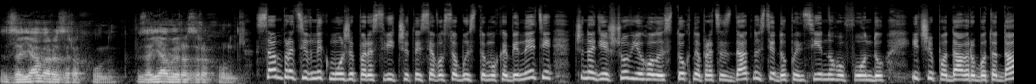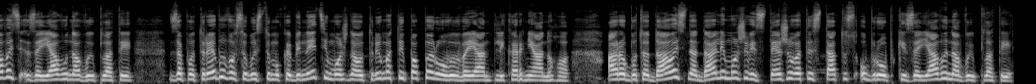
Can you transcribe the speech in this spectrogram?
заява розрахунок, заяви розрахунки. Сам працівник може пересвідчитися в особистому кабінеті, чи надійшов його листок непрацездатності до пенсійного фонду і чи подав роботодавець заяву на виплати. За потреби в особистому кабінеті можна отримати паперовий варіант лікарняного, а роботодавець надалі може відстежувати статус обробки заяви на виплати.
